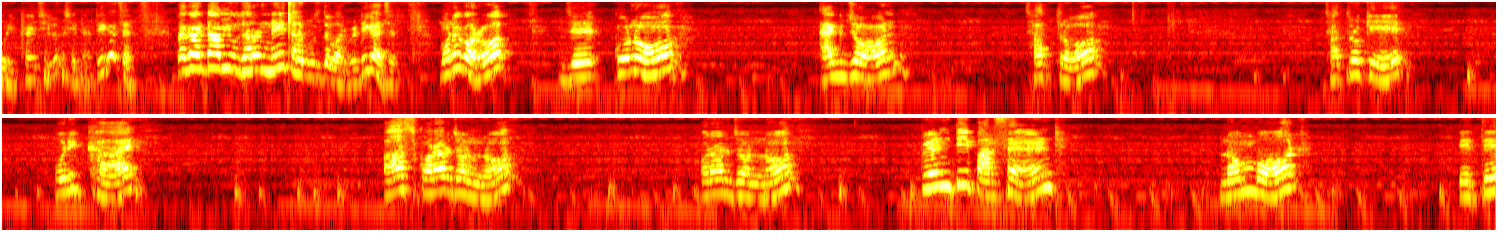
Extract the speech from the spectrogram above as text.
পরীক্ষায় ছিল সেটা, ঠিক আছে? দেখো, একটা আমি উদাহরণ নেই, তাহলে বুঝতে পারবে, ঠিক আছে? মনে করো যে কোনো একজন ছাত্র, ছাত্রকে পরীক্ষায় পাস করার জন্য করার জন্য টোয়েন্টি পারসেন্ট নম্বর পেতে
